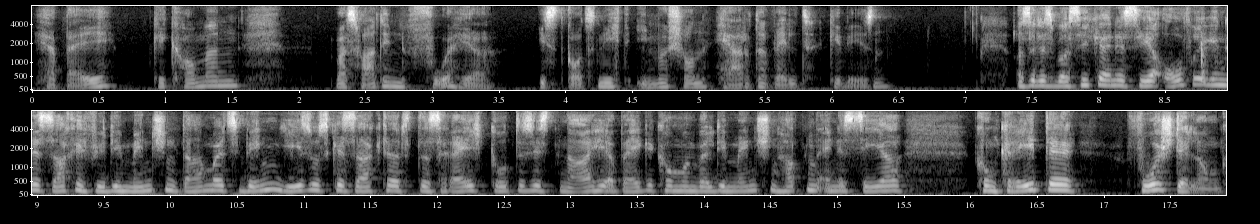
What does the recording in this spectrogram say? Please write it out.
herbeigekommen. Was war denn vorher? Ist Gott nicht immer schon Herr der Welt gewesen? Also das war sicher eine sehr aufregende Sache für die Menschen damals, wenn Jesus gesagt hat, das Reich Gottes ist nahe herbeigekommen, weil die Menschen hatten eine sehr konkrete Vorstellung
